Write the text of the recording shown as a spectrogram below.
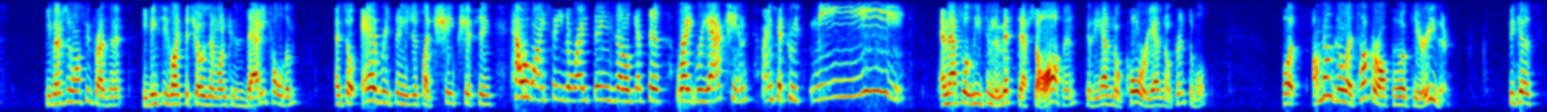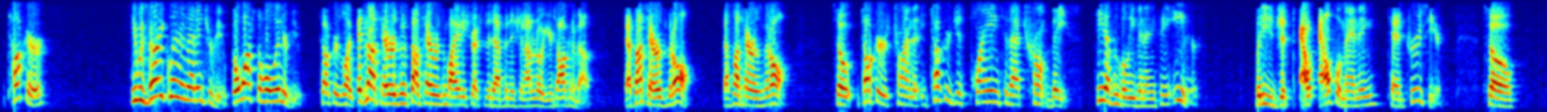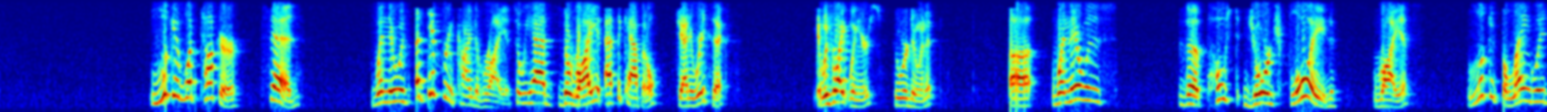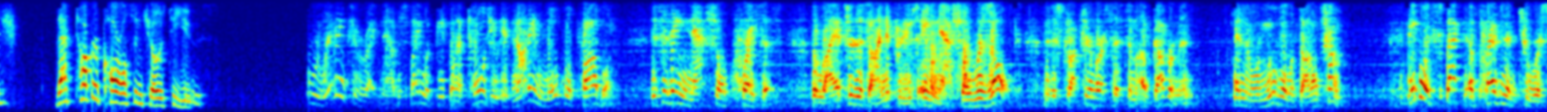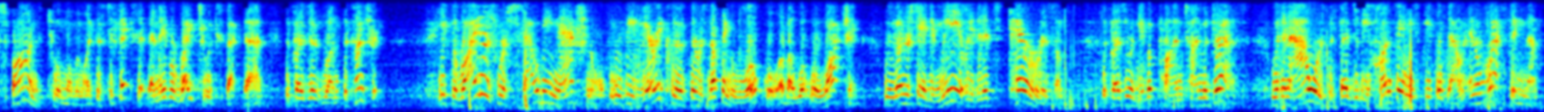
He eventually wants to be president. He thinks he's like the chosen one because his daddy told him. And so everything is just like shape-shifting. How do I say the right things that'll get the right reaction? I'm Ted Cruz. Me. And that's what leads him to missteps so often because he has no core. He has no principles. But I'm not going to let Tucker off the hook here either because Tucker, he was very clear in that interview. Go watch the whole interview. Tucker's like, it's not terrorism. It's not terrorism by any stretch of the definition. I don't know what you're talking about. That's not terrorism at all. That's not terrorism at all. So Tucker is trying to, Tucker's just playing to that Trump base. He doesn't believe in anything either. But he's just out alpha manning Ted Cruz here. So look at what Tucker said when there was a different kind of riot. So we had the riot at the Capitol, January 6th. It was right-wingers who were doing it. Uh, when there was the post-George Floyd riots, look at the language that Tucker Carlson chose to use. What we're living through right now, despite what people have told you, is not a local problem. This is a national crisis. The riots are designed to produce a national result, the destruction of our system of government and the removal of Donald Trump. People expect a president to respond to a moment like this to fix it, and they have a right to expect that. The president runs the country. If the rioters were Saudi nationals, it would be very clear that there was nothing local about what we're watching. We would understand immediately that it's terrorism. The president would give a primetime address. Within hours, the feds would be hunting these people down and arresting them.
